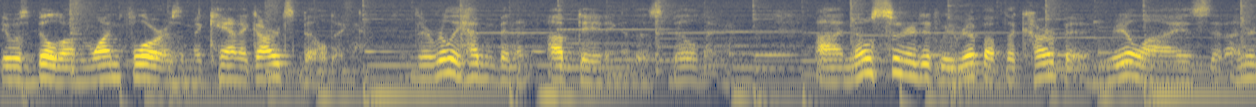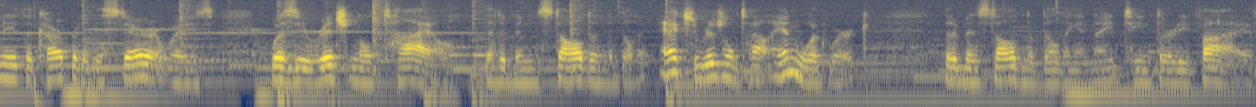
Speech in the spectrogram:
it was built on one floor as a mechanic arts building. There really hadn't been an updating of this building. Uh, no sooner did we rip up the carpet and realize that underneath the carpet of the stairways was the original tile that had been installed in the building. Actually, original tile and woodwork that had been installed in the building in 1935.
